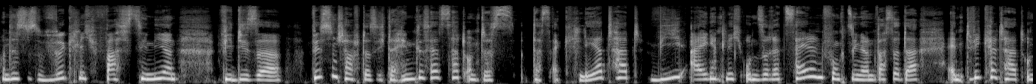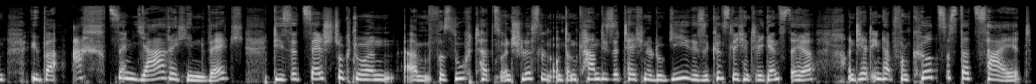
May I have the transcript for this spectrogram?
Und es ist wirklich faszinierend, wie dieser Wissenschaftler sich da hingesetzt hat und das, das erklärt hat, wie eigentlich unsere Zellen funktionieren, was er da entwickelt hat und über 18 Jahre hinweg diese Zellstrukturen ähm, versucht hat zu entschlüsseln. Und dann kam diese Technologie, diese künstliche Intelligenz daher und die hat innerhalb von kürzester Zeit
